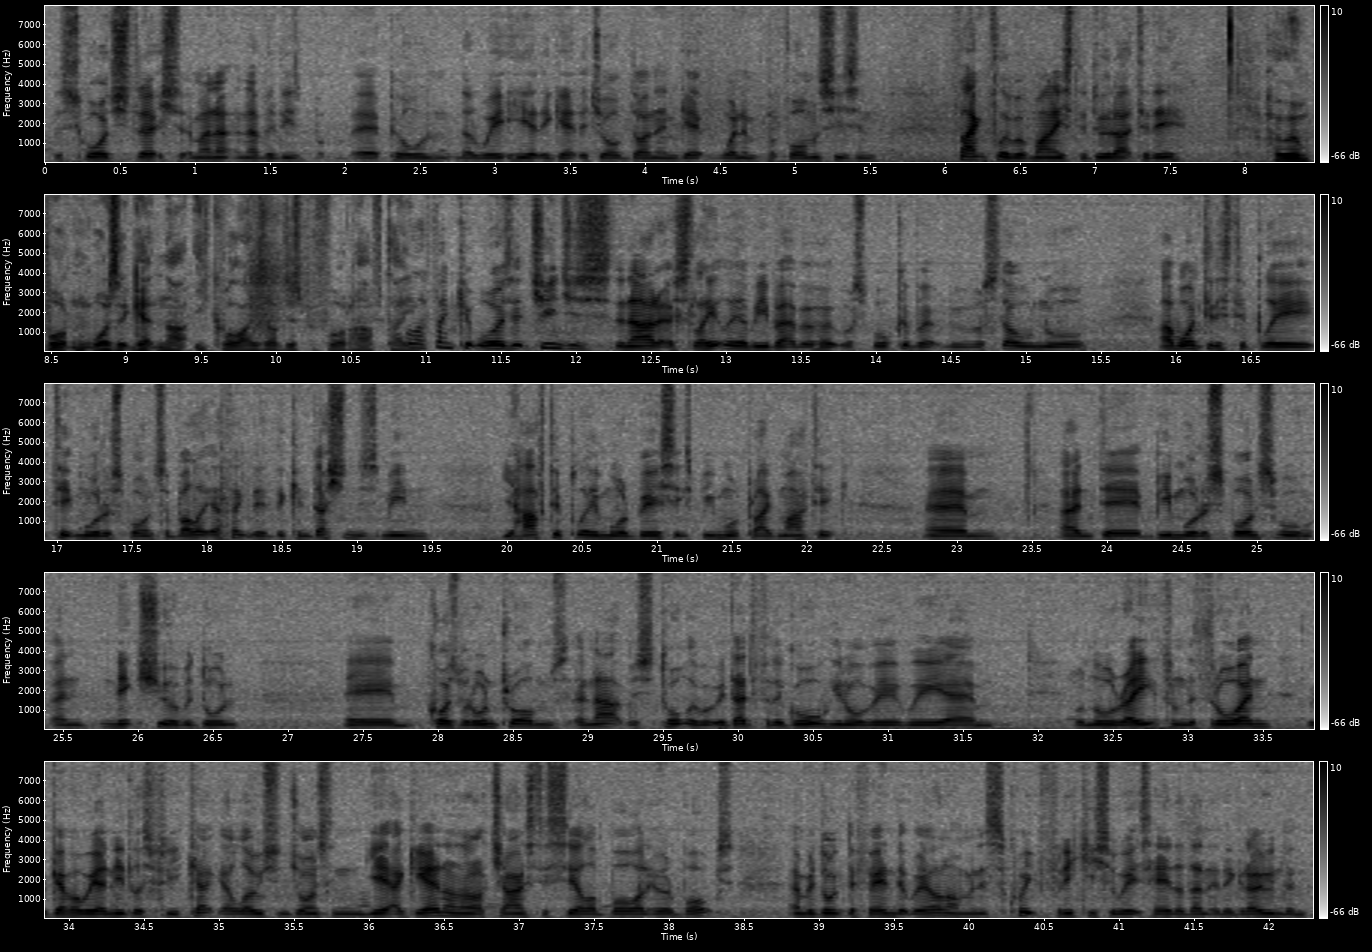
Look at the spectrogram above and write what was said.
The squad's stretched at the minute, and everybody's uh, pulling their weight here to get the job done and get winning performances. And thankfully, we've managed to do that today. How important was it getting that equaliser just before half time? Well, I think it was. It changes the narrative slightly a wee bit about how it was spoke about. We were still no. I wanted us to play, take more responsibility. I think the, the conditions mean you have to play more basics, be more pragmatic. Um, and uh, be more responsible and make sure we don't um, cause our own problems. And that was totally what we did for the goal. You know, we, we um, were no right from the throw in. We give away a needless free kick. It allows St Johnstone yet again another chance to sail a ball into our box. And we don't defend it well. I mean, it's quite freakish the way it's headed into the ground and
